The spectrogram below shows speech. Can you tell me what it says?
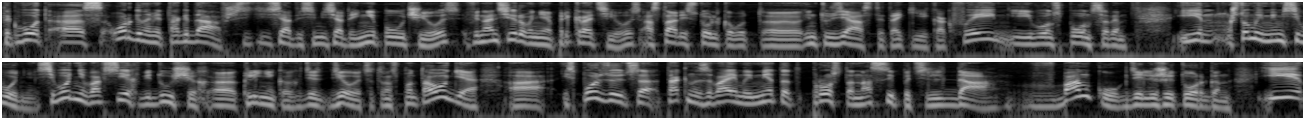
Так вот, э, с органами тогда, в 60-е, 70-е не получилось, финансирование прекратилось, остались только только вот э, энтузиасты такие, как Фэй и его спонсоры. И что мы имеем сегодня? Сегодня во всех ведущих э, клиниках, где делается трансплантология, э, используется так называемый метод просто насыпать льда в банку, где лежит орган, и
